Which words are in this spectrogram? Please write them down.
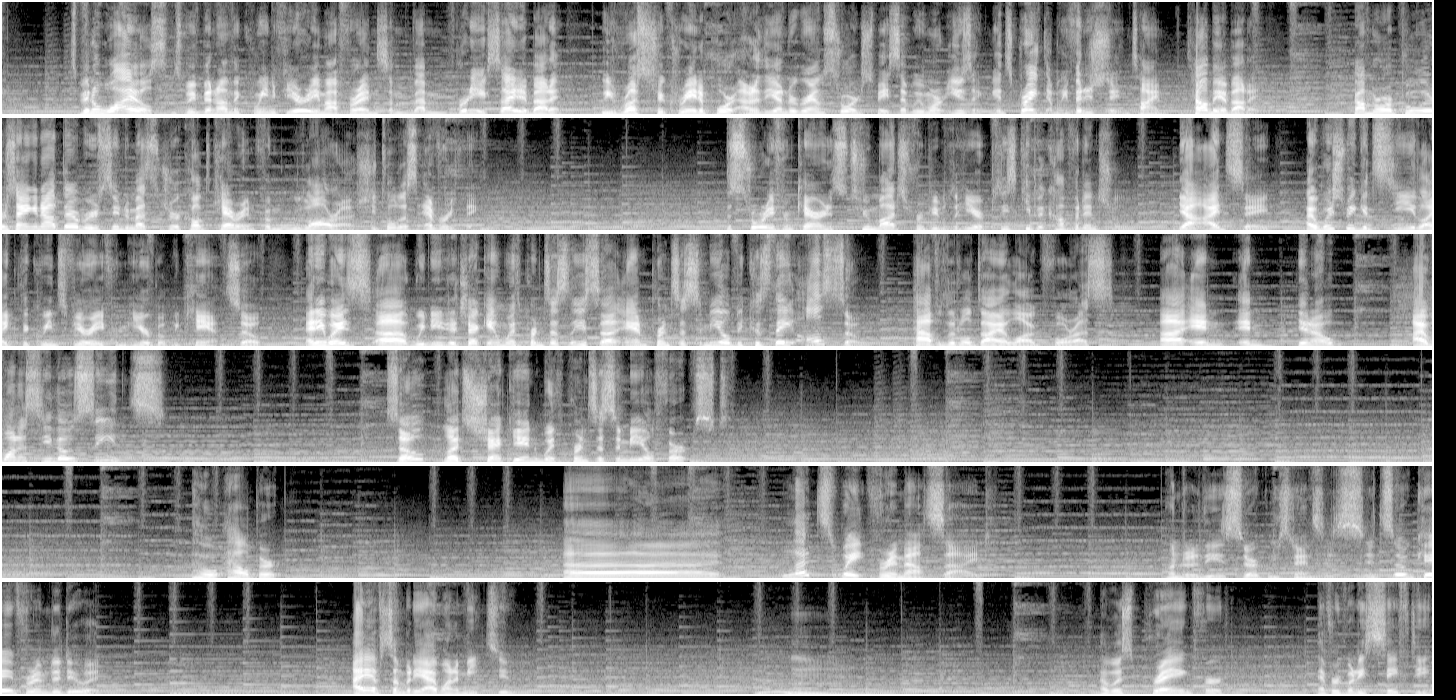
It's been a while since we've been on the Queen Fury, my friends. I'm, I'm pretty excited about it. We rushed to create a port out of the underground storage space that we weren't using. It's great that we finished it in time. Tell me about it. Commodore Puler's hanging out there. We received a messenger called Karen from Ulara. She told us everything. The story from Karen is too much for people to hear. Please keep it confidential. Yeah, I'd say. I wish we could see, like, the Queen's Fury from here, but we can't. So, anyways, uh, we need to check in with Princess Lisa and Princess Emille because they also have little dialogue for us. Uh, and, and, you know, I want to see those scenes. So, let's check in with Princess Emille first. Oh, Albert. Uh, let's wait for him outside. Under these circumstances, it's okay for him to do it. I have somebody I want to meet too. Hmm. I was praying for everybody's safety.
